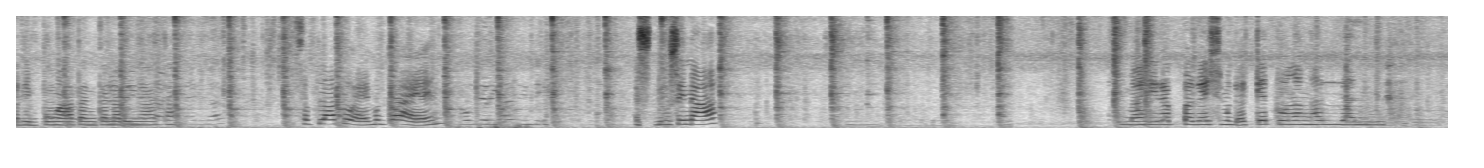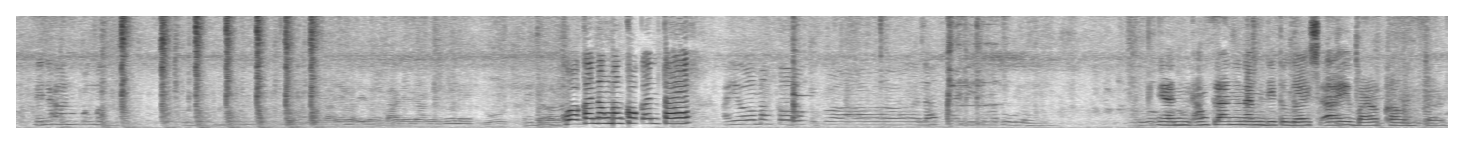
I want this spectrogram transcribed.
alimpungatan ka na rin yata? Sa plato eh, magkain. Order yan, hindi. As 12 na. Mahirap pa guys mag-akit, walang hagdan. Kailangan mo pang mag... Kuha ka ng mangkok, ante. Ayaw, mangkok. Uh, lahat tayo dito matulong. Yan, ang plano namin dito guys ay bar counter.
